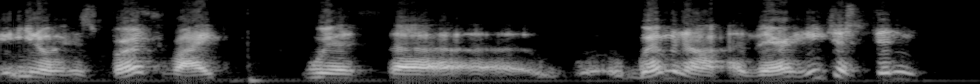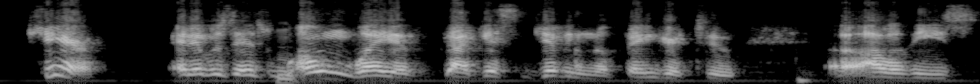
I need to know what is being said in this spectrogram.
you know, his birthright with uh, women there. He just didn't care. And it was his mm-hmm. own way of, I guess, giving the finger to uh, all of these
